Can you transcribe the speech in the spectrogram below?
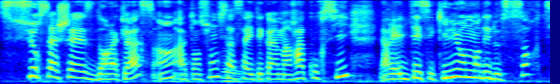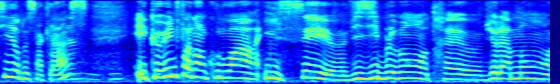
Sur sa chaise dans la classe. hein. Attention, ça, ça a été quand même un raccourci. La réalité, c'est qu'ils lui ont demandé de sortir de sa classe et qu'une fois dans le couloir, il s'est euh, visiblement très euh, violemment,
